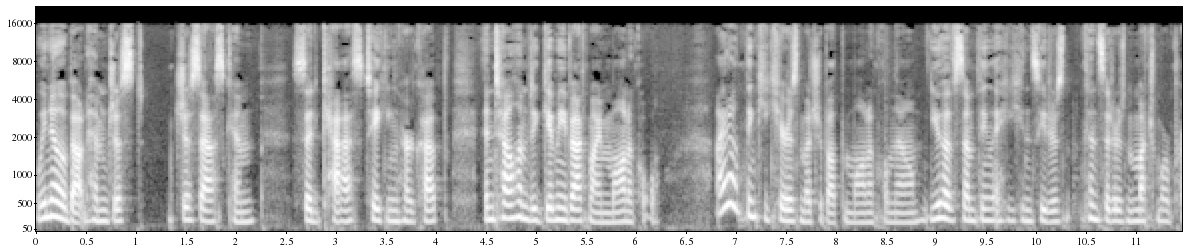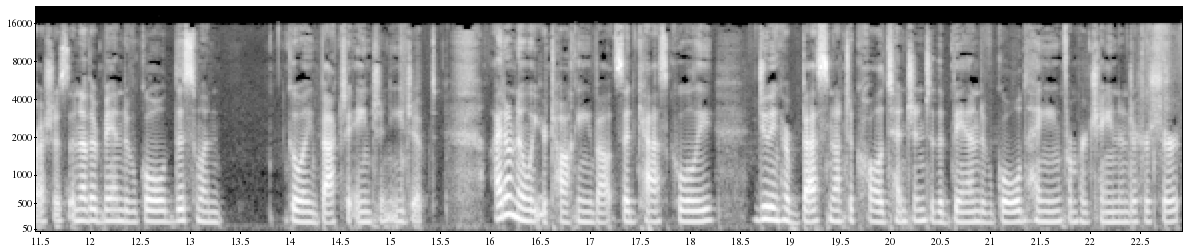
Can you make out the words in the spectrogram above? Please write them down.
We know about him, just just ask him, said Cass, taking her cup, and tell him to give me back my monocle. I don't think he cares much about the monocle now. You have something that he considers considers much more precious, another band of gold, this one going back to ancient Egypt. I don't know what you're talking about, said Cass coolly, doing her best not to call attention to the band of gold hanging from her chain under her shirt.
